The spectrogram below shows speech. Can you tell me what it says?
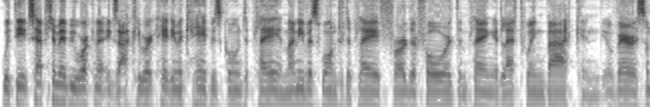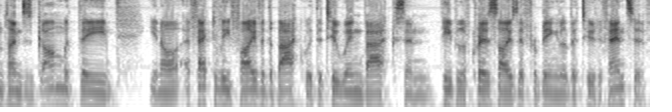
with the exception of maybe working out exactly where Katie McCabe is going to play. And many of us wanted to play further forward than playing at left wing back. And you know, Vera sometimes has gone with the, you know, effectively five at the back with the two wing backs, and people have criticised it for being a little bit too defensive.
